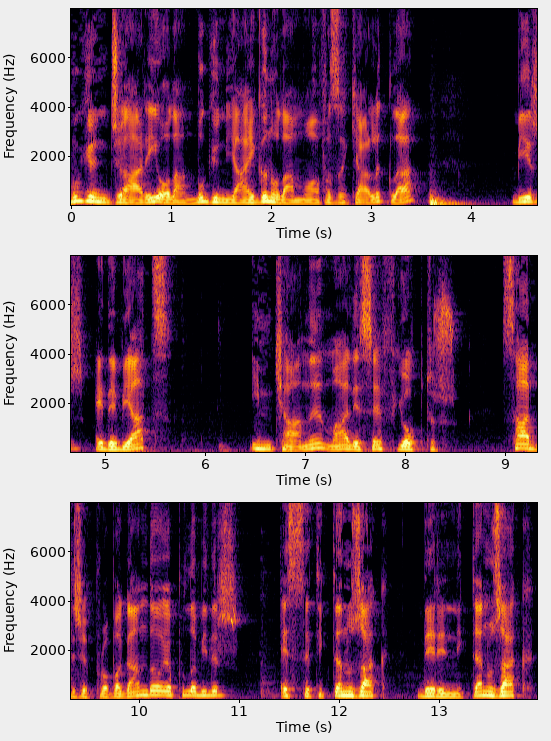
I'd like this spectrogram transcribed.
bugün cari olan, bugün yaygın olan muhafazakarlıkla bir edebiyat imkanı maalesef yoktur. Sadece propaganda yapılabilir, estetikten uzak, derinlikten uzak,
